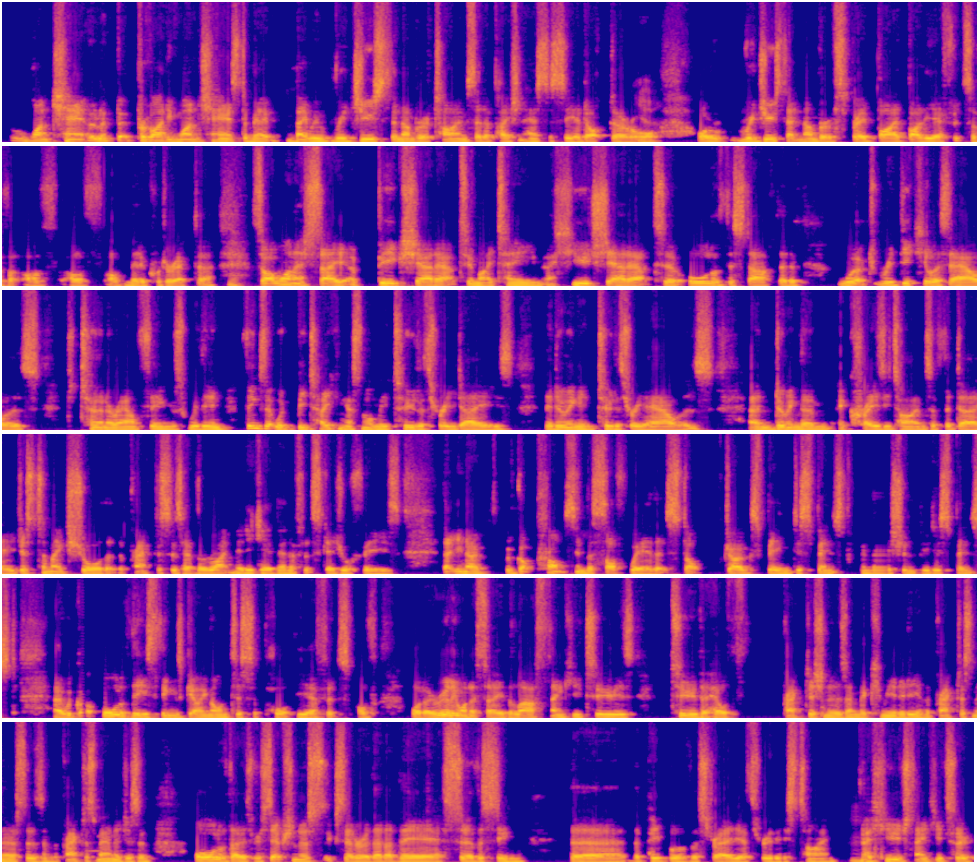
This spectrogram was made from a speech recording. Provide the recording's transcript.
one chance, providing one chance to maybe reduce the number of times that a patient has to see a doctor, or yeah. or reduce that number of spread by by the efforts of of of, of medical director. Yeah. So I want to say a big shout out to my team, a huge shout out to all of the staff that have worked ridiculous hours to turn around things within things that would be taking us normally two to three days. They're doing in two to three hours and doing them at crazy times of the day just to make sure that the practices have the right Medicare benefit schedule fees, that, you know, we've got prompts in the software that stop drugs being dispensed when they shouldn't be dispensed. Uh, we've got all of these things going on to support the efforts of what I really want to say. The last thank you to is to the health practitioners and the community and the practice nurses and the practice managers and all of those receptionists, etc., that are there servicing the the people of Australia through this time. Mm. A huge thank you to,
